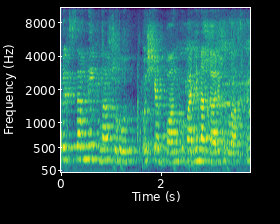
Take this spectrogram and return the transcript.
представник нашого Ощадбанку, пані Наталя, будь ласка.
